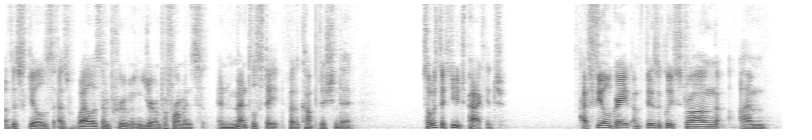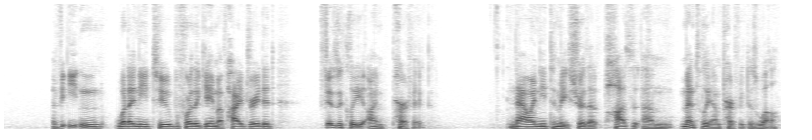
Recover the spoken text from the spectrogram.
of the skills as well as improving your performance and mental state for the competition day. So it's a huge package. I feel great. I'm physically strong. I'm I've eaten what I need to before the game. I've hydrated. Physically, I'm perfect now I need to make sure that posi- um, mentally I'm perfect as well.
